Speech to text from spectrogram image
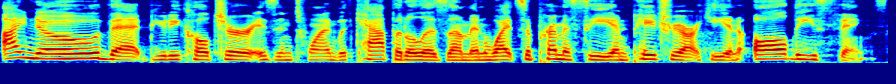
I know that beauty culture is entwined with capitalism and white supremacy and patriarchy and all these things.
